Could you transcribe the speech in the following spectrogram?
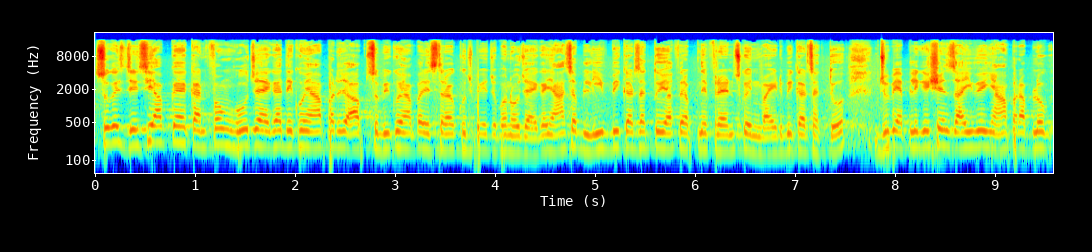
सो गैस जैसे आपका कन्फर्म हो जाएगा, देखो यहाँ पर आप सभी को यहाँ पर इस तरह कुछ पेज ओपन हो जाएगा। यहाँ से आप लीव भी कर सकते हो या फिर अपने फ्रेंड्स को इन्वाइट भी कर सकते हो। जो भी एप्लीकेशन आई हुई है, यहाँ पर आप लोग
